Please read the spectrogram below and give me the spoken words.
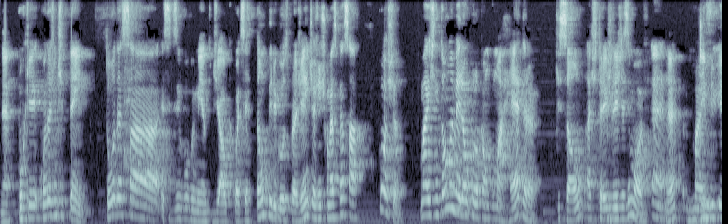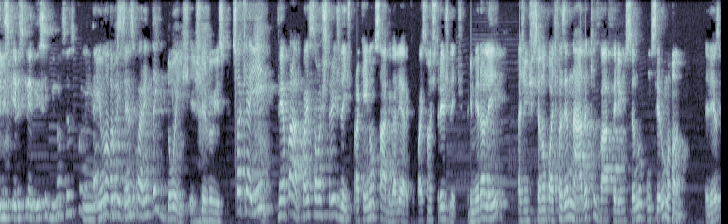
Né? Porque quando a gente tem todo essa, esse desenvolvimento de algo que pode ser tão perigoso pra gente, a gente começa a pensar, poxa, mas então não é melhor colocar um- uma regra que são as três leis de Asimov, É. né? Mas De, ele, ele escreveu isso em Em 1942. 1942 ele escreveu isso. Só que aí vem a parada. Quais são as três leis? Pra quem não sabe, galera, quais são as três leis? Primeira lei, a gente você não pode fazer nada que vá ferir um ser, um ser humano. Beleza?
